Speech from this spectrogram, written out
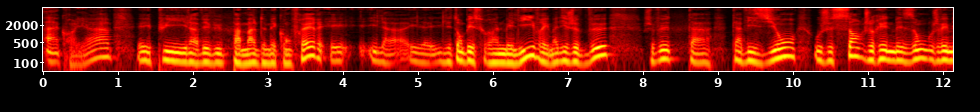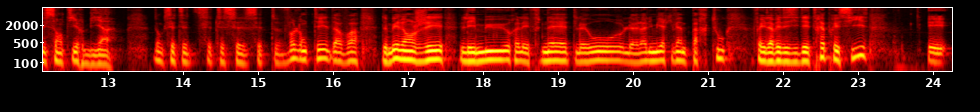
incroyable. Et puis, il avait vu pas mal de mes confrères et il, a, il, est tombé sur un de mes livres et il m'a dit, je veux, je veux ta, ta vision où je sens que j'aurai une maison où je vais m'y sentir bien. Donc c'était cette volonté d'avoir de mélanger les murs, les fenêtres, le haut, la lumière qui vient de partout. Enfin, il avait des idées très précises et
